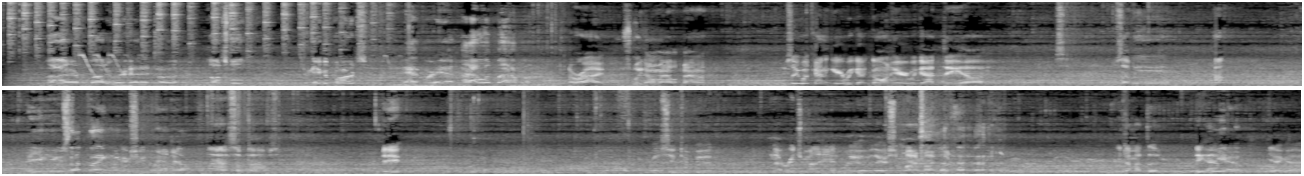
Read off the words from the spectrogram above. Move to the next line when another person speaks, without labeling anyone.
Hi, everybody. We're headed to Huntsville, to Gigaparts, and we're in Alabama.
All right, Sweet Home Alabama. Let's see what kind of gear we got going here. We got the uh, seven, huh?
Do you use that thing when you're shooting handheld?
Nah, sometimes. Do you? See too good. I'm not reaching my hand way over there. Somebody might look. you talking about the D-Hab?
Yeah.
Yeah, I got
